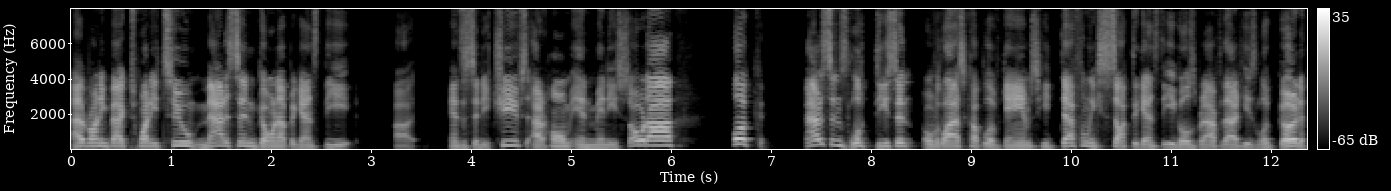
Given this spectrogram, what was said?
At running back 22, Mattison going up against the uh, Kansas City Chiefs at home in Minnesota. Look, Mattison's looked decent over the last couple of games. He definitely sucked against the Eagles, but after that, he's looked good.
